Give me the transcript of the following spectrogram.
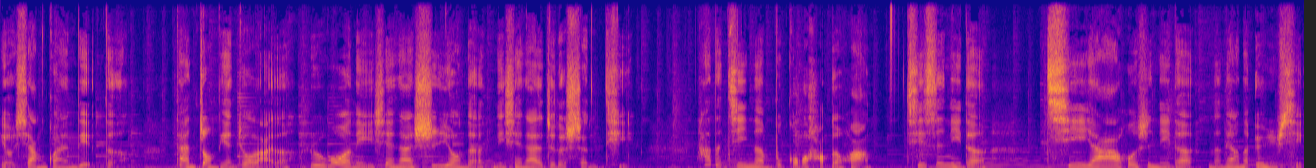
有相关联的。但重点就来了，如果你现在使用的你现在的这个身体，它的机能不够好的话，其实你的气呀，或是你的能量的运行，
